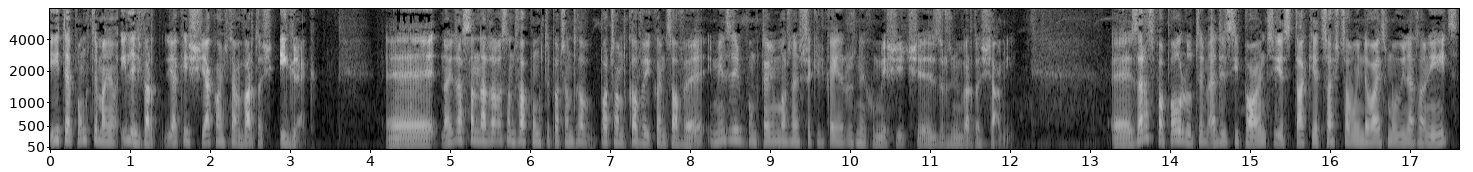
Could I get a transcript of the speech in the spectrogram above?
I te punkty mają ileś, jakieś, jakąś tam wartość Y. Y, no i teraz standardowe są dwa punkty, początkowy i końcowy i między tymi punktami można jeszcze kilka różnych umieścić z różnymi wartościami. Zaraz po polu tym edycji point jest takie coś, co Windows mówi na to nic,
